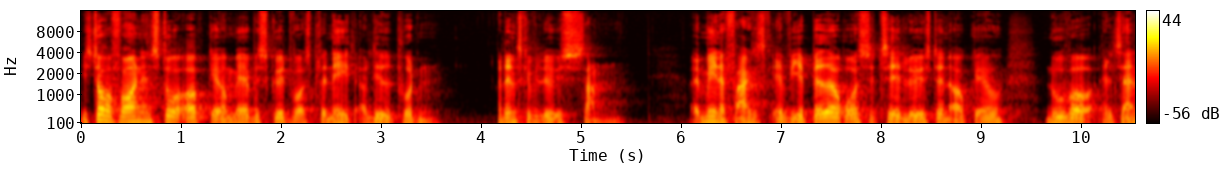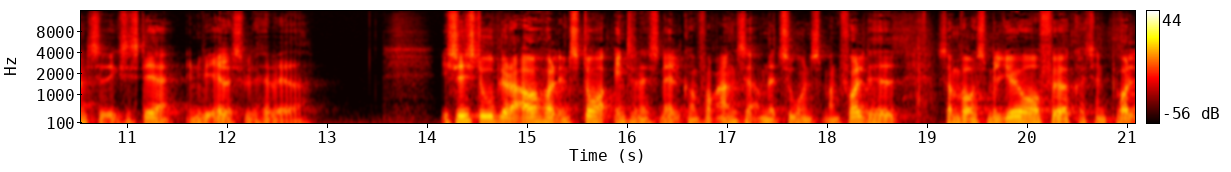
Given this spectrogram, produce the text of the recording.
Vi står foran en stor opgave med at beskytte vores planet og livet på den, og den skal vi løse sammen. Og jeg mener faktisk, at vi er bedre rustet til at løse den opgave, nu hvor alternativet eksisterer, end vi ellers ville have været. I sidste uge blev der afholdt en stor international konference om naturens mangfoldighed, som vores miljøoverfører Christian Pold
